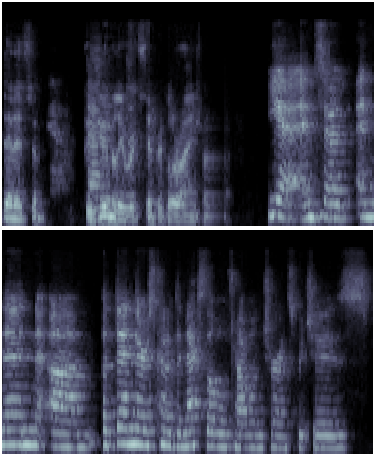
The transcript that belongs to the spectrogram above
then it's a presumably a reciprocal arrangement. yeah. And so, and then, um, but then there's kind of the next level of travel insurance, which is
